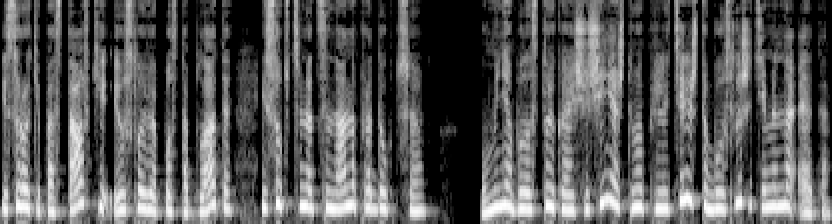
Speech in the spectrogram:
И сроки поставки, и условия постоплаты, и, собственно, цена на продукцию. У меня было стойкое ощущение, что мы прилетели, чтобы услышать именно это.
